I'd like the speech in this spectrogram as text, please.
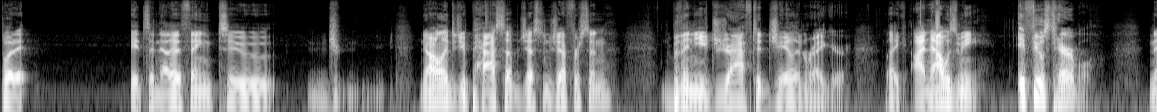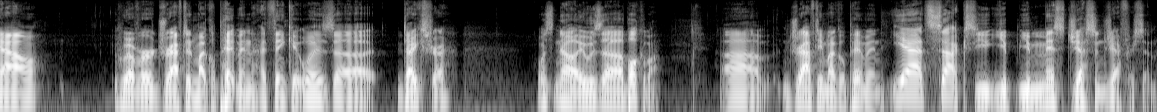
but it, it's another thing to not only did you pass up Justin Jefferson, but then you drafted Jalen Reagor. Like, and that was me. It feels terrible. Now, whoever drafted Michael Pittman, I think it was uh, Dykstra. Was no, it was uh, Bulkema. Uh, drafting Michael Pittman. Yeah, it sucks. You you you missed Justin Jefferson,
